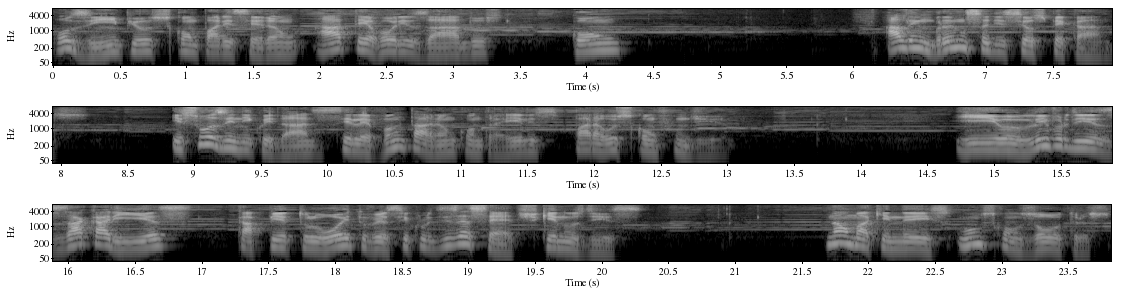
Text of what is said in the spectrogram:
Os ímpios comparecerão aterrorizados com a lembrança de seus pecados, e suas iniquidades se levantarão contra eles para os confundir. E o livro de Zacarias, capítulo 8, versículo 17, que nos diz: Não maquineis uns com os outros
